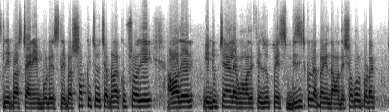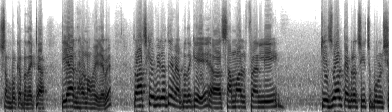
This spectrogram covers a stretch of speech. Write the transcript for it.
স্লিপার্স চাইনা ইম্পোর্টেড স্লিপার সব কিছু হচ্ছে আপনারা খুব সহজেই আমাদের ইউটিউব চ্যানেল এবং আমাদের ফেসবুক পেজ ভিজিট করলে আপনারা কিন্তু আমাদের সকল প্রোডাক্ট সম্পর্কে আপনাদের একটা ক্লিয়ার ধারণা হয়ে যাবে। তো আজকের ভিডিওতে আমি আপনাদেরকে সামার ফ্রেন্ডলি ক্যাজুয়াল টাইপের হচ্ছে কিছু পোলো টি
